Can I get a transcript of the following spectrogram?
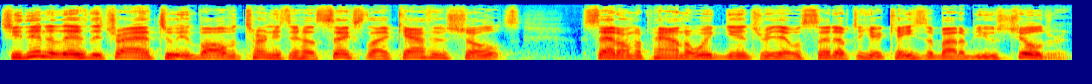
She then allegedly tried to involve attorneys in her sex life. Catherine Schultz sat on a panel with Gentry that was set up to hear cases about abused children.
